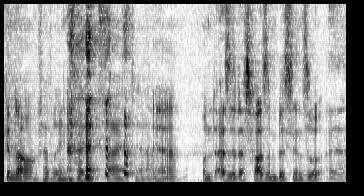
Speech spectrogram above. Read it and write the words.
genau, und verbringst halt die Zeit, ja. ja, und also das war so ein bisschen so, äh,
